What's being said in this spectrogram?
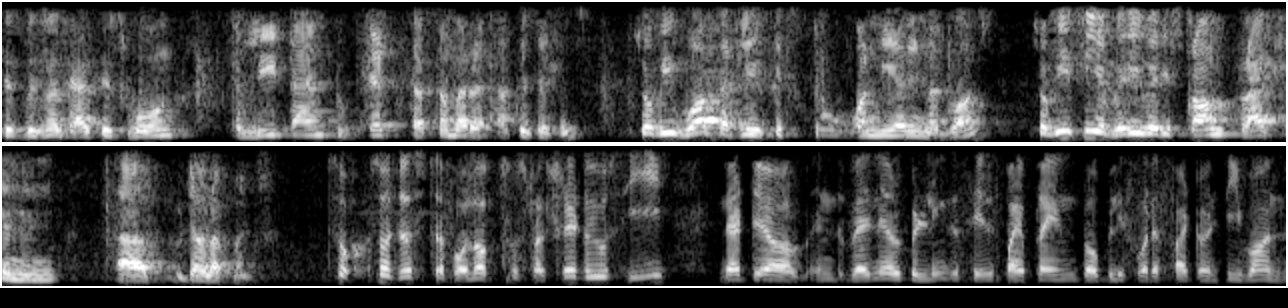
this business has its own lead time to get customer acquisitions. So we work at least six to one year in advance. So we see a very, very strong traction in uh, developments. So, so just a follow-up. So structurally, do you see that uh, in, when you're building the sales pipeline probably for FY21, uh,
